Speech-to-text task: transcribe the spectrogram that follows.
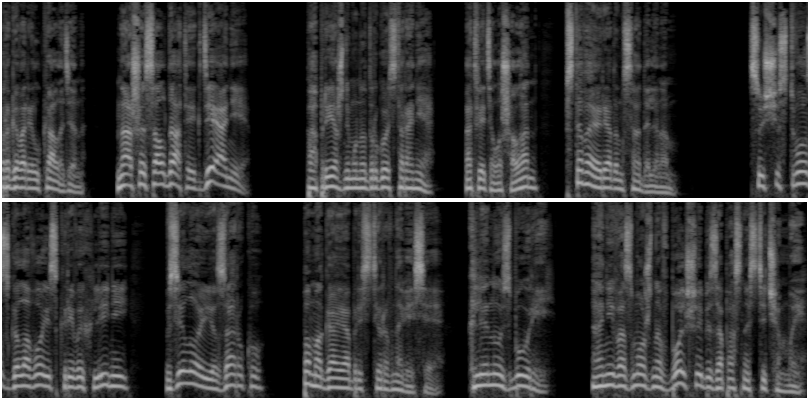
Проговорил Каладин. «Наши солдаты, где они?» «По-прежнему на другой стороне», — ответила Шалан, вставая рядом с Адалином. Существо с головой из кривых линий взяло ее за руку, помогая обрести равновесие. «Клянусь бурей, они, возможно, в большей безопасности, чем мы.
